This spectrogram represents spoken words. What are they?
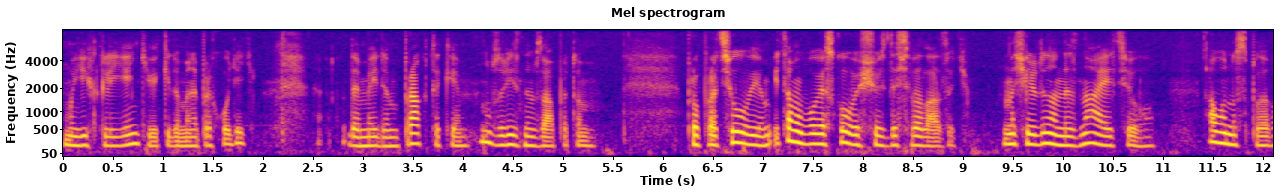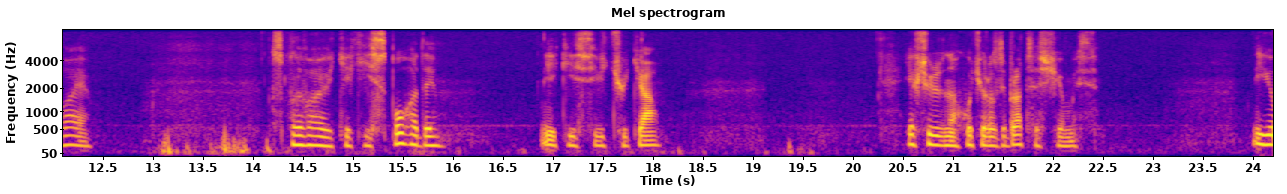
моїх клієнтів, які до мене приходять, де ми йдемо практики, ну, з різним запитом, пропрацьовуємо, і там обов'язково щось десь вилазить. Наче людина не знає цього, а воно спливає. Спливають якісь спогади, якісь відчуття. Якщо людина хоче розібратися з чимось, їй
